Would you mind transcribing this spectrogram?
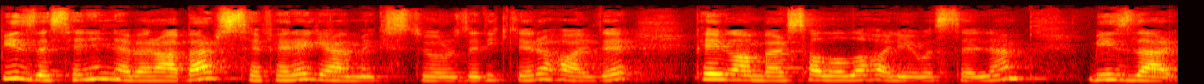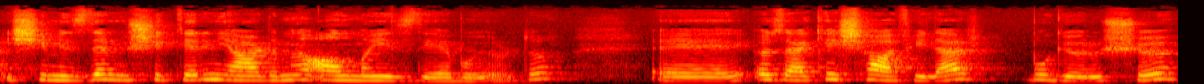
biz de seninle beraber sefere gelmek istiyoruz dedikleri halde Peygamber sallallahu aleyhi ve sellem bizler işimizde müşriklerin yardımını almayız diye buyurdu. Ee, özellikle Şafiler bu görüşü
